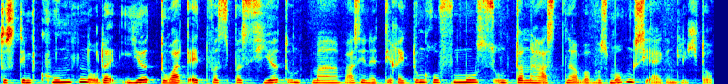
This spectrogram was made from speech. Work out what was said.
dass dem Kunden oder ihr dort etwas passiert und man, weiß ich nicht, die Rettung rufen muss und dann hast du, aber was machen sie eigentlich da?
